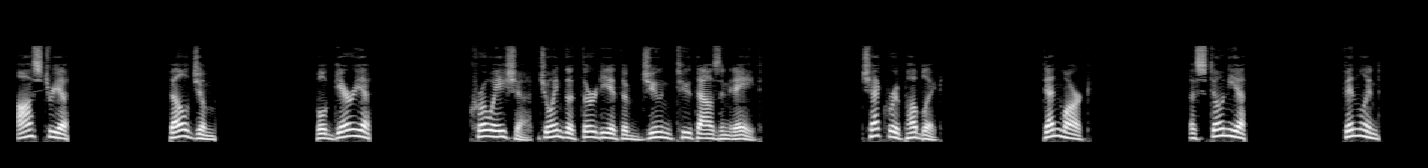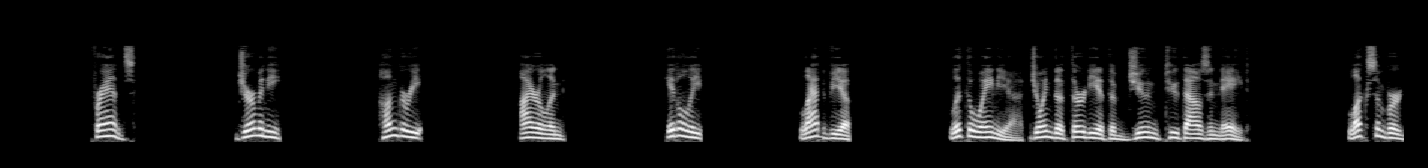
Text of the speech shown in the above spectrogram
Austria Belgium Bulgaria Croatia joined the 30th of June 2008 Czech Republic Denmark Estonia Finland France Germany Hungary Ireland Italy Latvia Lithuania joined the 30th of June 2008 Luxembourg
